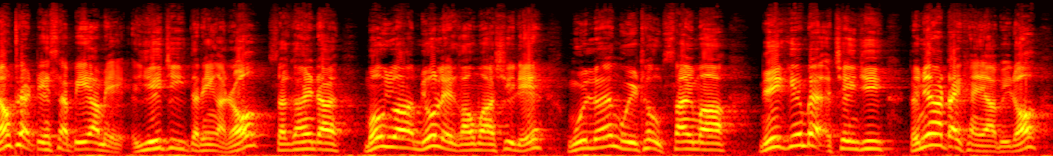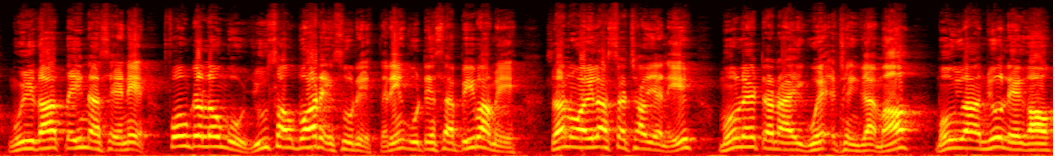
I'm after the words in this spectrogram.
နောက်ထပ်တင်ဆက်ပေးရမယ့်အရေးကြီးသတင်းကတော့စကိုင်းတိုင်းမုံရွာမြို့လေကောင်းမှာရှိတဲ့ငွေလွှဲငွေထုတ်ဆိုင်မှာနေကင်းဘက်အချိန်ကြီးဓမြတိုက်ခံရပြီးတော့ငွေသား330နဲ့ဖုန်းတစ်လုံးကိုယူဆောင်သွားတယ်ဆိုတဲ့သတင်းကိုတင်ဆက်ပေးပါမယ်။ဇန်နဝါရီလ16ရက်နေ့မွန်းလဲတနာရီခွဲအချိန်ကမှမုံရွာမြို့လေကောင်း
